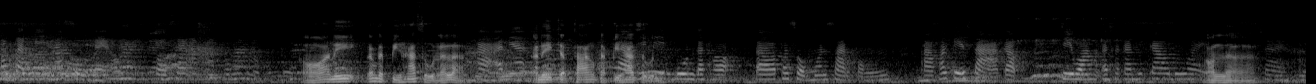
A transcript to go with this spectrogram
ตั้งแต่ปี อ๋อ อันนี้ตั้งแต่ปีห้าศูนย์แล้วเหรอค่ะ อันเนี้ยอันนี้จัดสร้างตั้งแต่ปี ค่ะ50ที่มีปูนกระเทาะแล้วผสมมวลสารของอ่าพระเกศากับจีวรรัชกาลที่ 9 ด้วย อ๋อเหรอใช่ค่ะ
